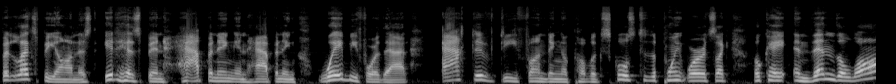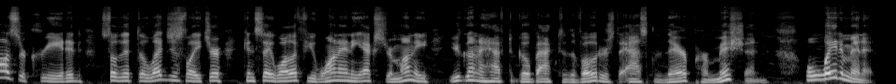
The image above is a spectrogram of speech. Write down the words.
But let's be honest, it has been happening and happening way before that active defunding of public schools to the point where it's like, okay, and then the laws are created so that the legislature can say, well, if you want any extra money, you're going to have to go back to the voters to ask their permission. Well, wait a minute.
